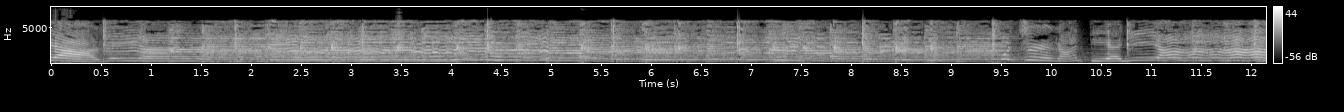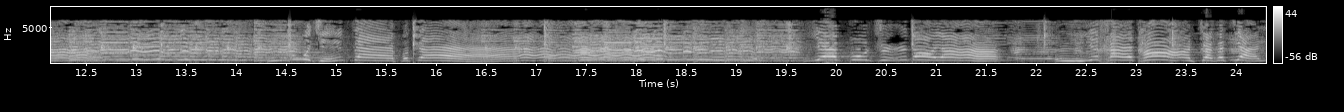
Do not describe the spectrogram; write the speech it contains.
家人呀？不知俺爹娘如今在。不在，也不知道呀。李海棠这个贱人，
